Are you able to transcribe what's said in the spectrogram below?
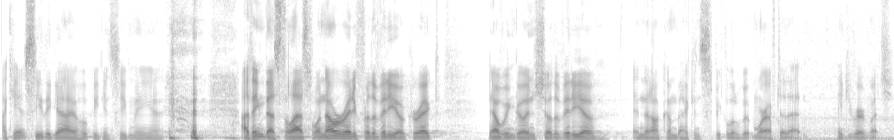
I can't see the guy. I hope he can see me. I think that's the last one. Now we're ready for the video, correct? Now we can go ahead and show the video, and then I'll come back and speak a little bit more after that. Thank you very much.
